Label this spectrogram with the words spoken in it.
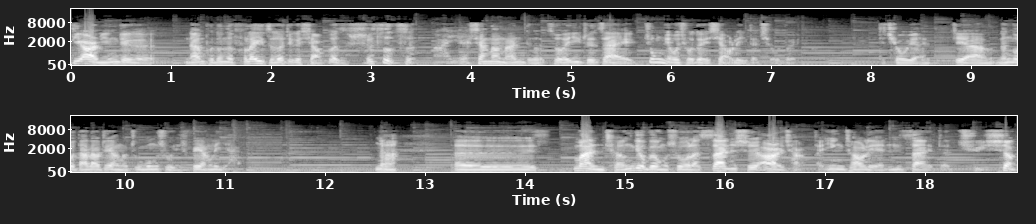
第二名这个南普敦的弗雷泽，这个小个子十四次啊，也相当难得。作为一支在中游球队效力的球队的球员，这样能够达到这样的助攻数也是非常厉害。那，呃，曼城就不用说了，三十二场的英超联赛的取胜，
